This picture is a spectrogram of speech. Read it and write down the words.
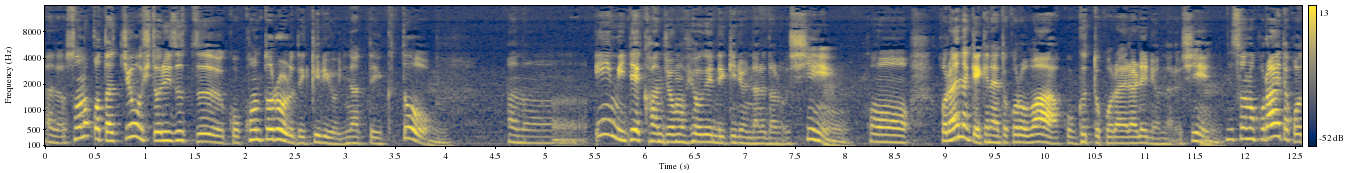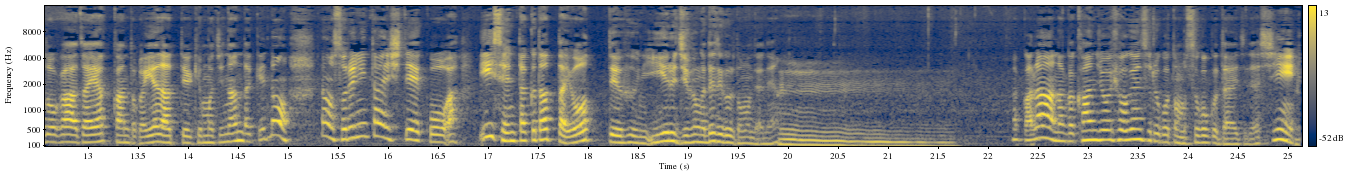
なんだろうその子たちを一人ずつこうコントロールできるようになっていくと、うん。あのいい意味で感情も表現できるようになるだろうし、うん。こうこらえなきゃいけないところはこうグッとこらえられるようになるし、うん。でそのこらえたことが罪悪感とか嫌だっていう気持ちなんだけどでもそれに対してこうあいい選択だったよっていうふうに言える自分が出てくると思うんだよね、だからなんか感情を表現することもすごく大事だし、うん。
